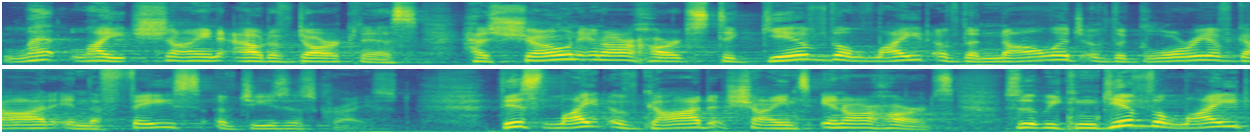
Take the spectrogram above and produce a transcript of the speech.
Let light shine out of darkness, has shown in our hearts to give the light of the knowledge of the glory of God in the face of Jesus Christ. This light of God shines in our hearts so that we can give the light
